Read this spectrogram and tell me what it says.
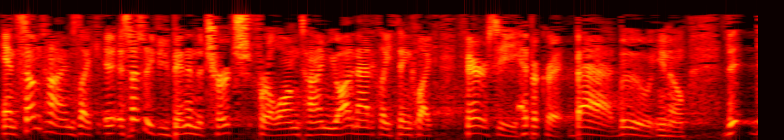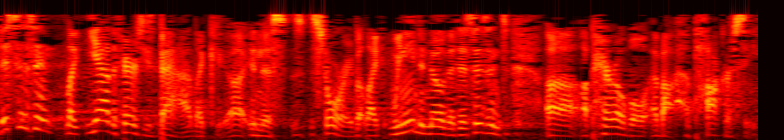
And sometimes, like, especially if you've been in the church for a long time, you automatically think like Pharisee, hypocrite, bad, boo, you know. This isn't like, yeah, the Pharisee's bad, like uh, in this story, but like we need to know that this isn't uh, a parable about hypocrisy.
